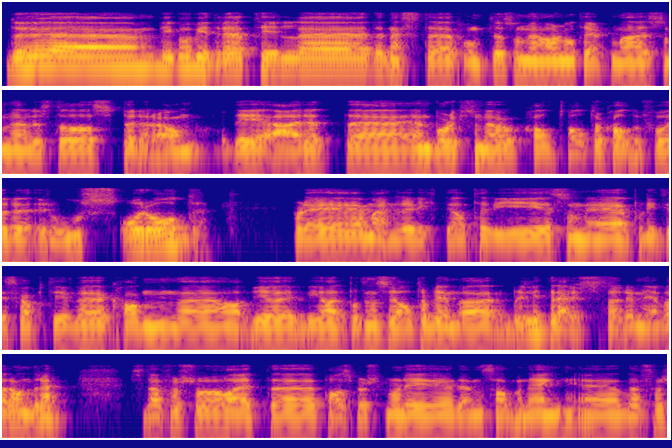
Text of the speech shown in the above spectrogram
Du, eh, vi går videre til eh, det neste punktet som jeg har notert meg som jeg har lyst til å spørre deg om. Det er et, en bolk som jeg har valgt å kalle for ros og råd. For det mener det er viktig at vi som er politisk aktive, kan, vi har potensial til å bli, enda, bli litt rausere med hverandre. Så Derfor så har jeg et par spørsmål i den sammenheng. Derfor,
